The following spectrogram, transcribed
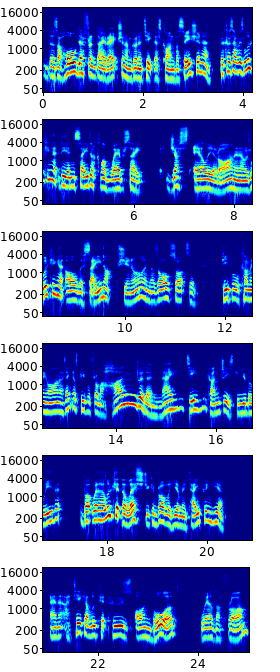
there's a whole different direction I'm going to take this conversation in. Because I was looking at the Insider Club website just earlier on and I was looking at all the sign ups, you know, and there's all sorts of people coming on. I think there's people from 119 countries. Can you believe it? But when I look at the list, you can probably hear me typing here. And I take a look at who's on board, where they're from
